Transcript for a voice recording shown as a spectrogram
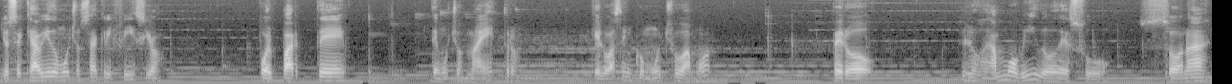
Yo sé que ha habido muchos sacrificios por parte de muchos maestros que lo hacen con mucho amor, pero los han movido de su zona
